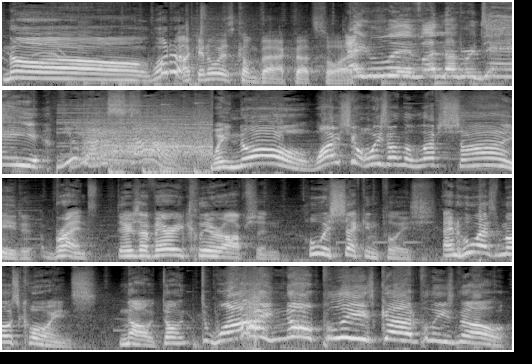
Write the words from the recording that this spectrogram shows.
no! What? I A, can always come back, that's why. I live another day. You gotta stop. wait, no! Why is she always on the left side? Brent, there's a very clear option. Who is second place? And who has most coins? No, don't. Why? No, please, God, please, no.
